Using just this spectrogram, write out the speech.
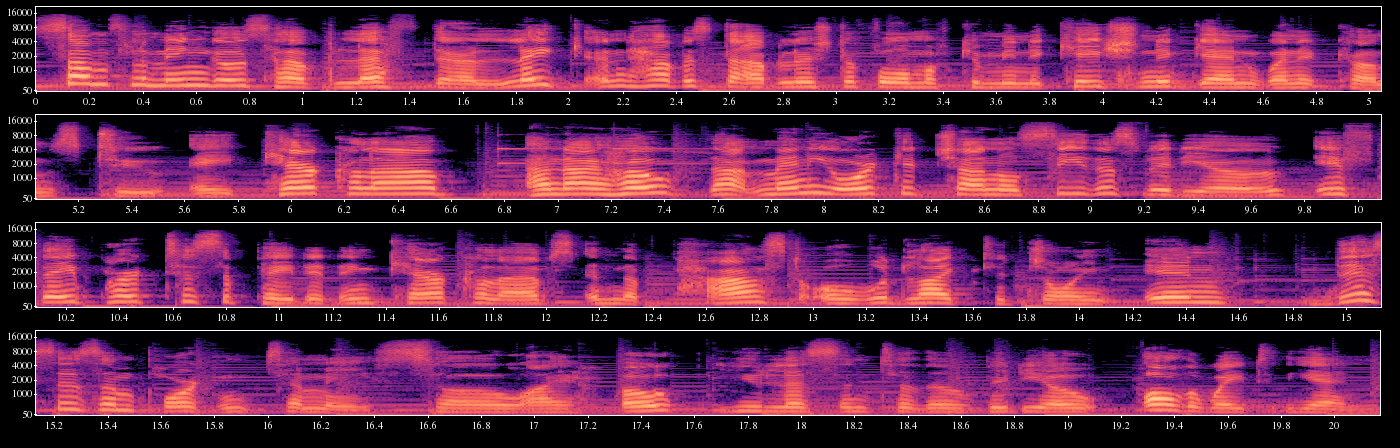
Some flamingos have left their lake and have established a form of communication again when it comes to a care collab. And I hope that many orchid channels see this video if they participated in care collabs in the past or would like to join in. This is important to me, so I hope you listen to the video all the way to the end.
